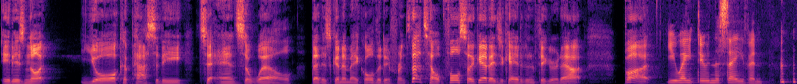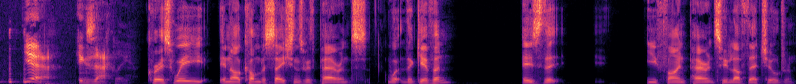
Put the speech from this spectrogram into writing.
it is not your capacity to answer well that is going to make all the difference. That's helpful. So get educated and figure it out. But you ain't doing the saving. yeah, exactly. Chris, we in our conversations with parents, what the given is that you find parents who love their children.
